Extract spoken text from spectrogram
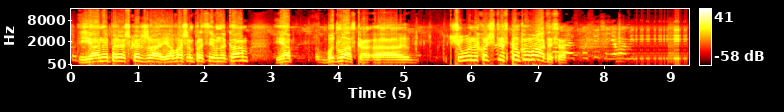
ходу. Я не перешкоджаю. Я вашим працівникам. Я, будь ласка, а, чого ви не хочете спілкуватися? Посвідчення вам від...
